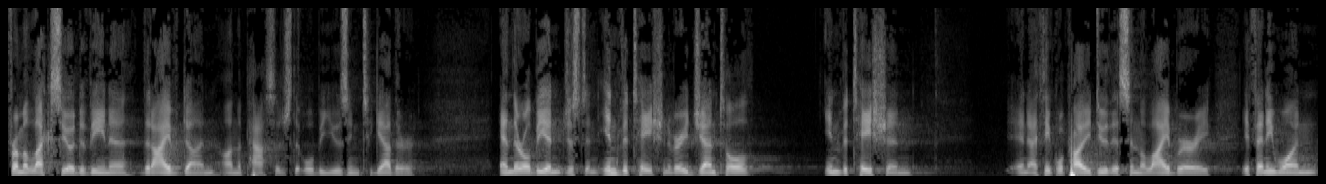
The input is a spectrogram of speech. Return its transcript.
from a Lectio Divina that I've done on the passage that we'll be using together. And there will be an, just an invitation, a very gentle invitation and I think we'll probably do this in the library, if anyone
